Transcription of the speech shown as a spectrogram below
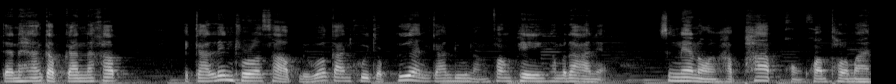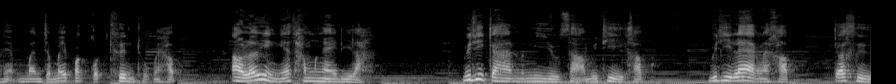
แต่ในทางกลับกันนะครับการเล่นโทรศัพท์ หรือว่าการคุยกับเพื่อน การดูหนังฟังเพลงธรรมดาเนี่ยซึ่งแน่นอนครับภาพของความทรมานเนี่ยมันจะไม่ปรากฏขึ้นถูกไหมครับ เอาแล้วอย่างเงี้ยทำไงดีล่ะ วิธีการมันมีอยู่ 3 วิธีครับ วิธีแรกนะครับ ก็คือ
